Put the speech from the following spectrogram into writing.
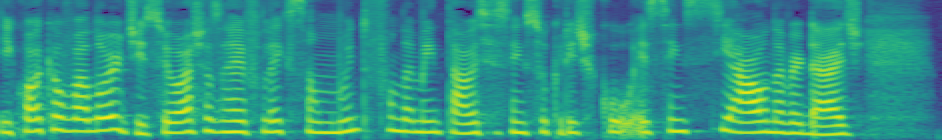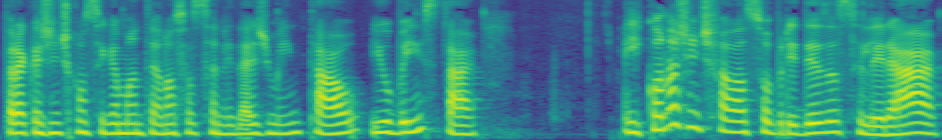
e qual que é o valor disso. Eu acho essa reflexão muito fundamental, esse senso crítico essencial, na verdade, para que a gente consiga manter a nossa sanidade mental e o bem-estar. E quando a gente fala sobre desacelerar,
